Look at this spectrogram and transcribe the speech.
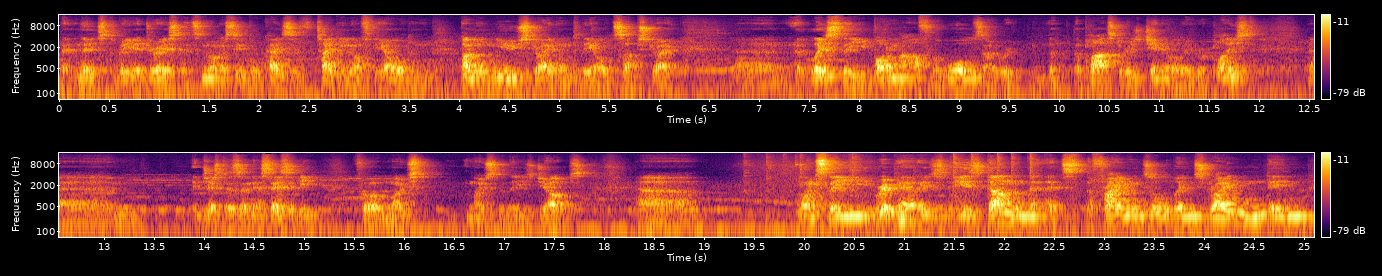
that needs to be addressed. It's not a simple case of taking off the old and bunging new straight onto the old substrate. Um, at least the bottom half of the walls are the, the plaster is generally replaced, um, just as a necessity for most most of these jobs. Uh, once the rip out is, is done and the, it's, the framing's all been straightened, then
